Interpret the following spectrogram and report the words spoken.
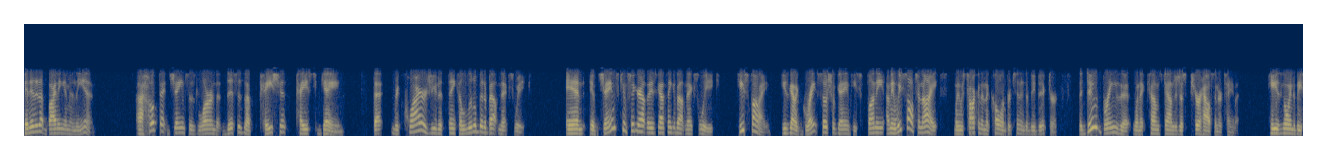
it ended up biting him in the end. I hope that James has learned that this is a patient paced game that requires you to think a little bit about next week. And if James can figure out that he's got to think about next week, he's fine. He's got a great social game. He's funny. I mean, we saw tonight when he was talking to Nicole and pretending to be Victor the dude brings it when it comes down to just pure house entertainment. He's going to be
